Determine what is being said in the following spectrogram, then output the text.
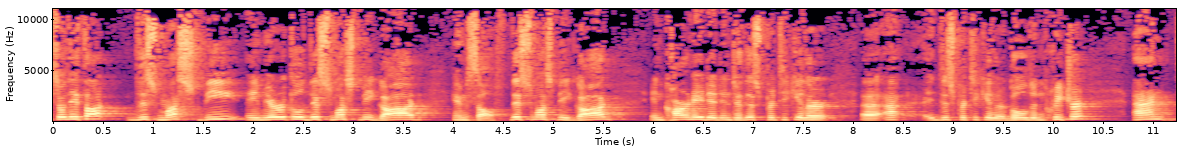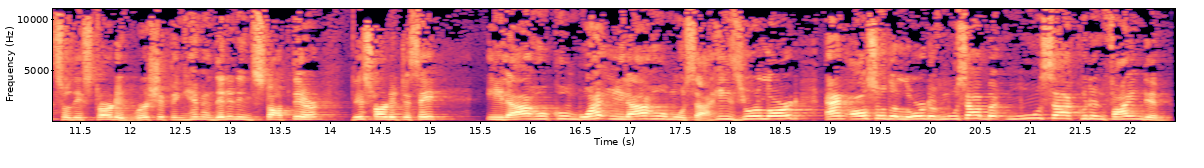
so they thought, this must be a miracle, this must be God Himself. This must be God incarnated into this particular, uh, this particular golden creature. And so they started worshipping him and they didn't stop there. They started to say, Ilahukum wa ilahu Musa. He's your Lord and also the Lord of Musa, but Musa couldn't find him.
